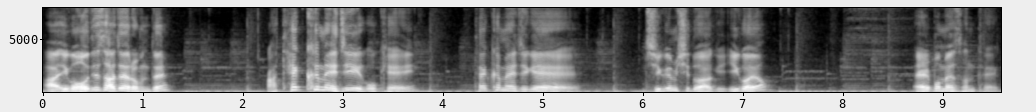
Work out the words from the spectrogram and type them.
아 이거 어디서 하죠 여러분들? 아 테크매직 오케이 테크매직에 지금 시도하기 이거요? 앨범의 선택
